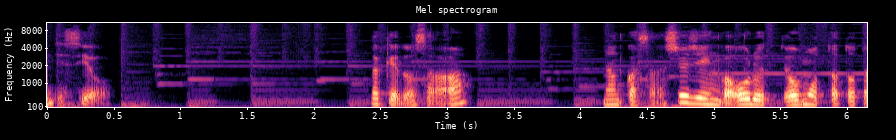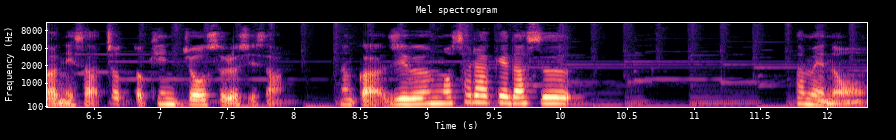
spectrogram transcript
んですよ。だけどさ、なんかさ、主人がおるって思った途端にさ、ちょっと緊張するしさ、なんか自分をさらけ出すための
